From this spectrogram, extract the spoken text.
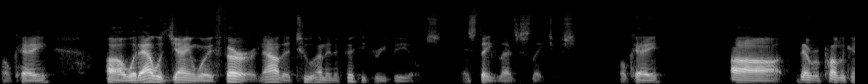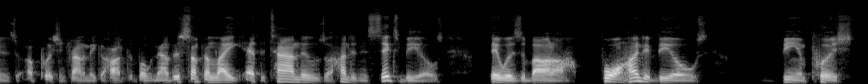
Okay. Uh, well, that was January 3rd. Now there are 253 bills in state legislatures. Okay. Uh, that Republicans are pushing, trying to make it harder to vote. Now, there's something like at the time there was 106 bills. There was about 400 bills being pushed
